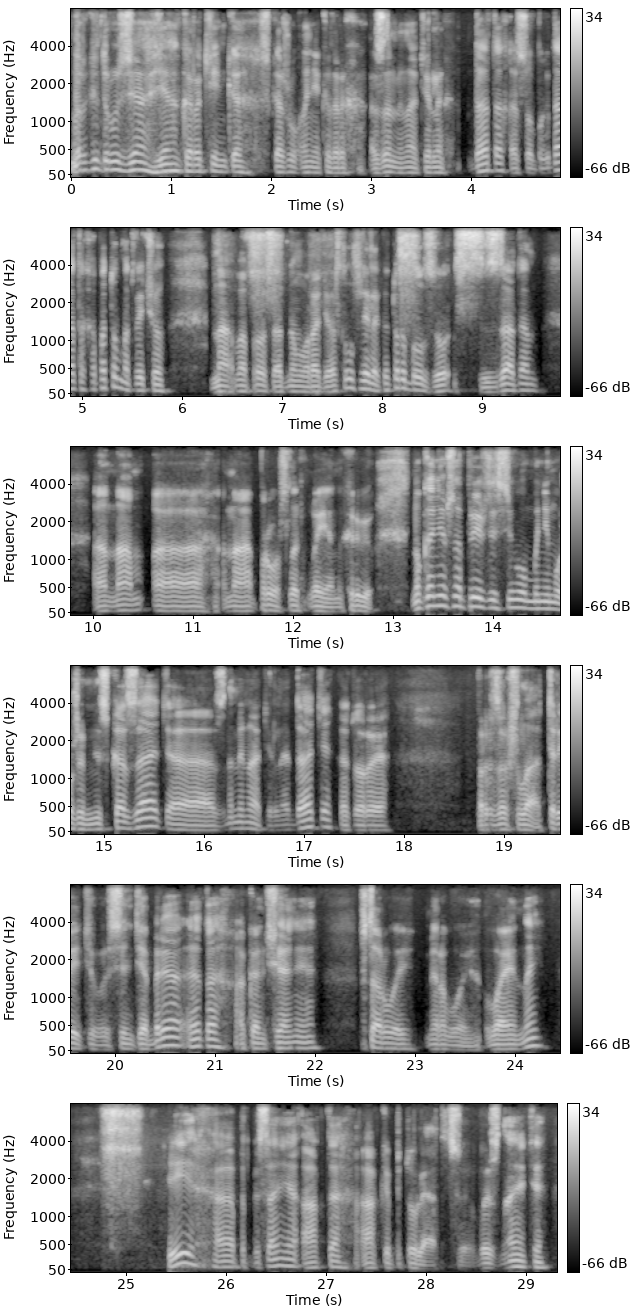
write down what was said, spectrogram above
Дорогие друзья, я коротенько скажу о некоторых знаменательных датах, особых датах, а потом отвечу на вопрос одного радиослушателя, который был задан а, нам а, на прошлых военных ревью. Но, конечно, прежде всего мы не можем не сказать о знаменательной дате, которая произошла 3 сентября. Это окончание Второй мировой войны и э, подписание акта о капитуляции. Вы знаете,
